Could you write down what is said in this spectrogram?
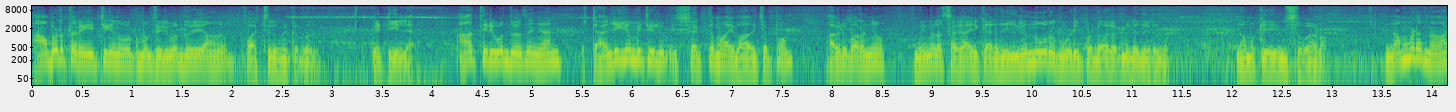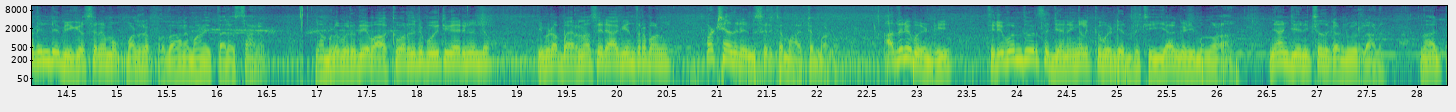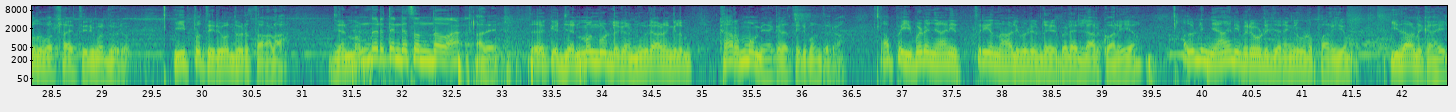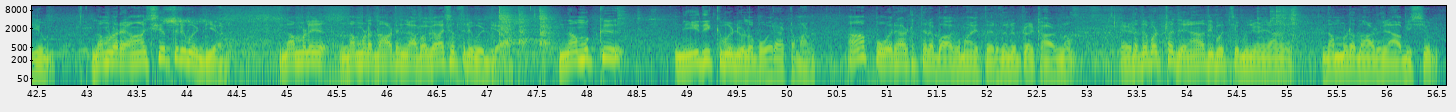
അവിടുത്തെ റേറ്റിംഗ് നോക്കുമ്പോൾ തിരുവനന്തപുരമാണ് ഫസ്റ്റിൽ നിൽക്കുന്നത്. കിട്ടിയില്ല. ആ തിരുവനന്തപുരത്ത് ഞാൻ സ്റ്റാൻഡിംഗ് കമ്മിറ്റിയിൽ ശക്തമായി ബാധിച്ചപ്പം അവർ പറഞ്ഞു നിങ്ങളെ സഹായിക്കാൻ ഇത് ഇരുന്നൂറ് കോടി ഇപ്പോൾ ഡെവലപ്മെന്റ് തരുന്നു. നമുക്ക് എയിംസ് വേണം. നമ്മുടെ നാടിന്റെ വികസനം വളരെ പ്രധാനമാണ് ഈ തലസ്ഥാനം. നമ്മൾ വെറുതെ വാക്ക് പറഞ്ഞിട്ട് പോയിട്ട് കാര്യമില്ലല്ലോ. ഇവിടെ ഭരണസിരാകേന്ദ്രമാണ് പക്ഷേ അതിനനുസരിച്ച മാറ്റം വേണം. അതിനുവേണ്ടി തിരുവനന്തപുരത്തെ ജനങ്ങൾക്ക് വേണ്ടി എന്ത് ചെയ്യാൻ കഴിയുമെന്നുള്ളതാണ്. ഞാൻ ജനിച്ചത് കണ്ണൂരിലാണ്. നാൽപ്പത് വർഷമായി തിരുവനന്തപുരം. ഇപ്പോൾ തിരുവനന്തപുരത്ത് ആളാണ് ജന്മം തിരുവനന്തപുരത്തിന്റെ സ്വന്തമാണ്. അതെ. ജന്മം കൊണ്ട് കണ്ണൂരാണെങ്കിലും കർമ്മ മേഖല തിരുവനന്തപുരം. അപ്പോൾ ഇവിടെ ഞാൻ ഇത്രയും നാൾ ഇവിടെ ഉണ്ട് ഇവിടെ എല്ലാവർക്കും അറിയാം. അതുകൊണ്ട് ഞാൻ ഇവരോട് ജനങ്ങളോട് പറയും ഇതാണ് കാര്യം. നമ്മളൊരാശയത്തിന് വേണ്ടിയാണ്. നമ്മൾ നമ്മുടെ നാട്ടിന്റെ അവകാശത്തിന് വേണ്ടിയാണ്. നമുക്ക് നീതിക്ക് വേണ്ടിയുള്ള പോരാട്ടമാണ്. ആ പോരാട്ടത്തിന്റെ ഭാഗമായി തിരഞ്ഞെടുപ്പിൽ കാരണം ഇടതുപക്ഷ ജനാധിപത്യ മുന്നണിയാണ് നമ്മുടെ നാടിന് ആവശ്യം.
